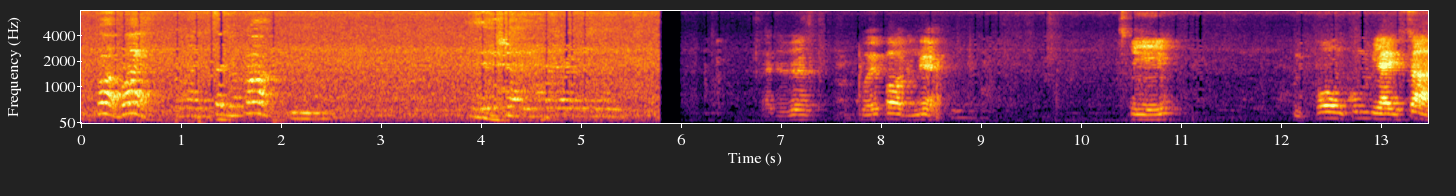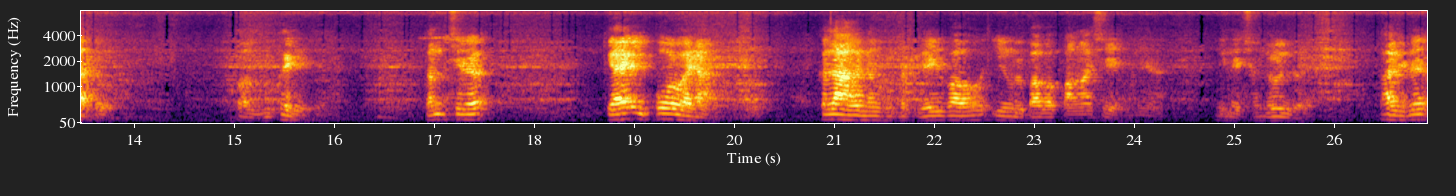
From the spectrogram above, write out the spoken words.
ko bu kai, ti na kong na ko ni ni. Ya sa lang ko ko ka le, Sesuai dengan mengenal kita okey, dari makna ia itu pun betul betul. Yesus Kristus nama Amen. Amen. Na kumina. Kaman. Ko boy. Kaman sa ko.哎，这是回报的呢。一，为帮公业啥的，呃，不可以的。当时呢，该波完了，个哪个能把这包因为爸爸帮啊些，你那成都人的，啊，你那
